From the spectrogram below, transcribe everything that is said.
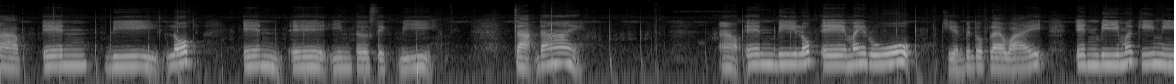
กับ NB ลบ NA intersect B จะได้ อ้าว NB ลบ A ไม่รู้ เขียนเป็นตัวแปรไว้ NB เมื่อกี้มี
